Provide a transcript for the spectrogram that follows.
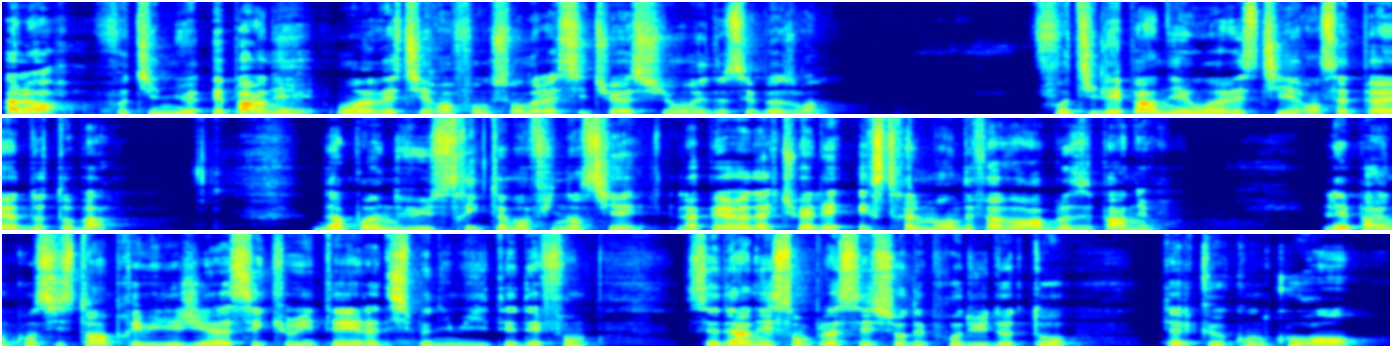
Alors, faut-il mieux épargner ou investir en fonction de la situation et de ses besoins? Faut-il épargner ou investir en cette période de taux bas? D'un point de vue strictement financier, la période actuelle est extrêmement défavorable aux épargnants. L'épargne consistant à privilégier la sécurité et la disponibilité des fonds, ces derniers sont placés sur des produits de taux tels que compte courant,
